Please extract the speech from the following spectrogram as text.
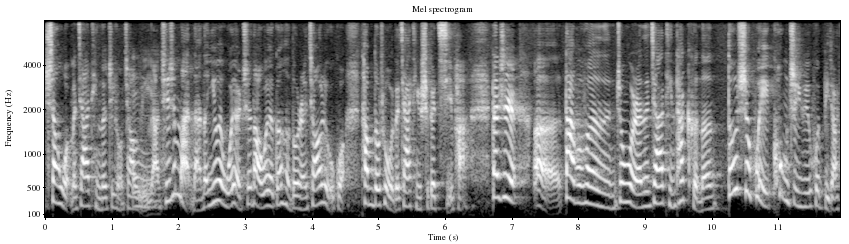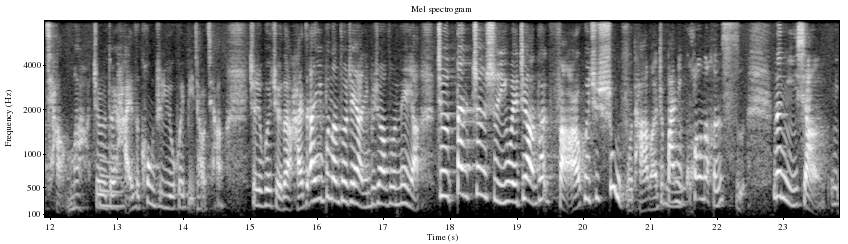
像我们家庭的这种教育一样，其实蛮难的。因为我也知道，我也跟很多人交流过，他们都说我的家庭是个奇葩。但是，呃，大部分中国人的家庭，他可能都是会控制欲会比较强嘛，就是对孩子控制欲会比较强，就是会觉得孩子啊，你不能做这样，你必须要做那样。就但正是因为这样，他反而会去束缚他嘛，就把你框得很。很死，那你想，你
